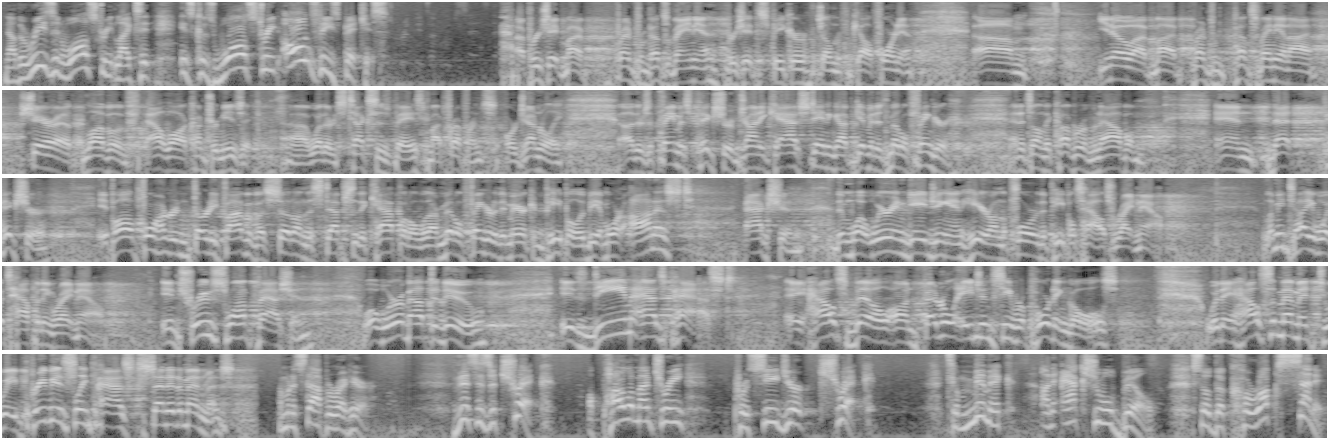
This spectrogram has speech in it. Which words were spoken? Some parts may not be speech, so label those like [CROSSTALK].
Now, the reason Wall Street likes it is because Wall Street owns these bitches. I appreciate my friend from Pennsylvania. Appreciate the speaker, gentleman from California. Um, you know, uh, my friend from Pennsylvania and I share a love of outlaw country music, uh, whether it's Texas based, my preference, or generally. Uh, there's a famous picture of Johnny Cash standing up giving his middle finger, and it's on the cover of an album. And that picture, if all 435 of us stood on the steps of the Capitol with our middle finger to the American people, it would be a more honest action than what we're engaging in here on the floor of the people's house right now. Let me tell you what's happening right now. In true swamp fashion, what we're about to do is deem as passed a House bill on federal agency reporting goals with a House amendment to a previously passed Senate amendment. I'm going to stop it right here. This is a trick, a parliamentary procedure trick to mimic an actual bill. So the corrupt Senate,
